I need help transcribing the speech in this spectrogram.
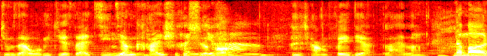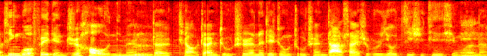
就在我们决赛即将开始的时候，憾。一场非典来了。那么经过非典之后，你嗯们的挑战主持人的这种主持人大赛是不是又继续进行了呢？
